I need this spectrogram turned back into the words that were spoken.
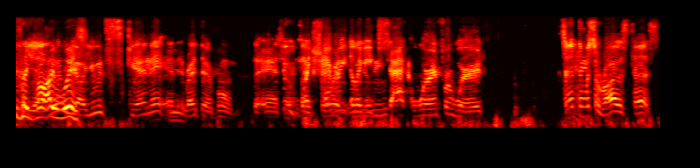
like, Yeah, bro, I literally, wish. Yo, you would scan it and Yeah. right there, boom, the answer. Dude, It's like short, every, like easy. exact word for word. Same thing with Sarada's test.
